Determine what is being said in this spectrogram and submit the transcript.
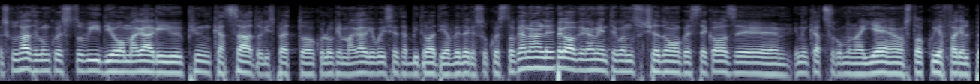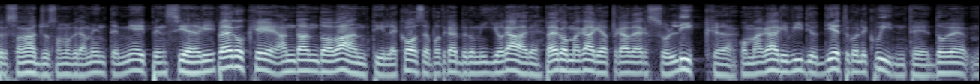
Scusate con questo video magari più incazzato rispetto a quello che magari voi siete abituati a vedere su questo canale Però veramente quando succedono queste cose io mi incazzo come una iena, non sto qui a fare il personaggio, sono veramente miei pensieri. Spero che andando avanti le cose potrebbero migliorare Spero magari attraverso leak o magari video dietro le quinte Dove mm,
